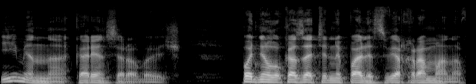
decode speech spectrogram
«Именно, Карен Серобович», — поднял указательный палец вверх Романов.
